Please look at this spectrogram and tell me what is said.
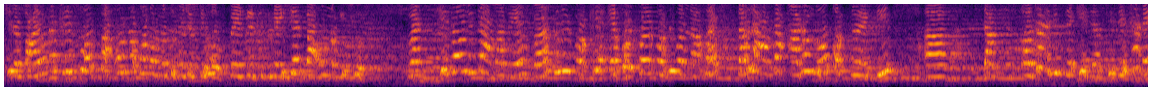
সেটা বায়োমেট্রিক্স হোক বা অন্য কোনো উন্নত প্রযুক্তি হোক ফেস রেকগনিশন বা অন্য কিছু। বাট সেটাও যদি আমাদের ভার্সিটির পক্ষে এফোর্ড করা পসিবল না হয়, তাহলে আমরা আরও লো কস্টের একটি অল্টারনেটিভ দেখিয়ে যাচ্ছি, যেখানে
